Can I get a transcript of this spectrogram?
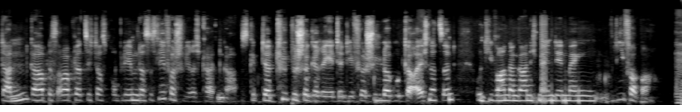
Dann gab es aber plötzlich das Problem, dass es Lieferschwierigkeiten gab. Es gibt ja typische Geräte, die für Schüler gut geeignet sind und die waren dann gar nicht mehr in den Mengen lieferbar, mhm.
